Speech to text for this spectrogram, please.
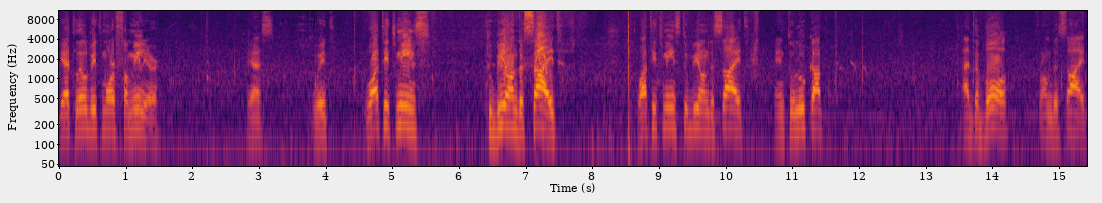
get a little bit more familiar, yes, with what it means to be on the side, what it means to be on the side, and to look up at the ball from the side.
